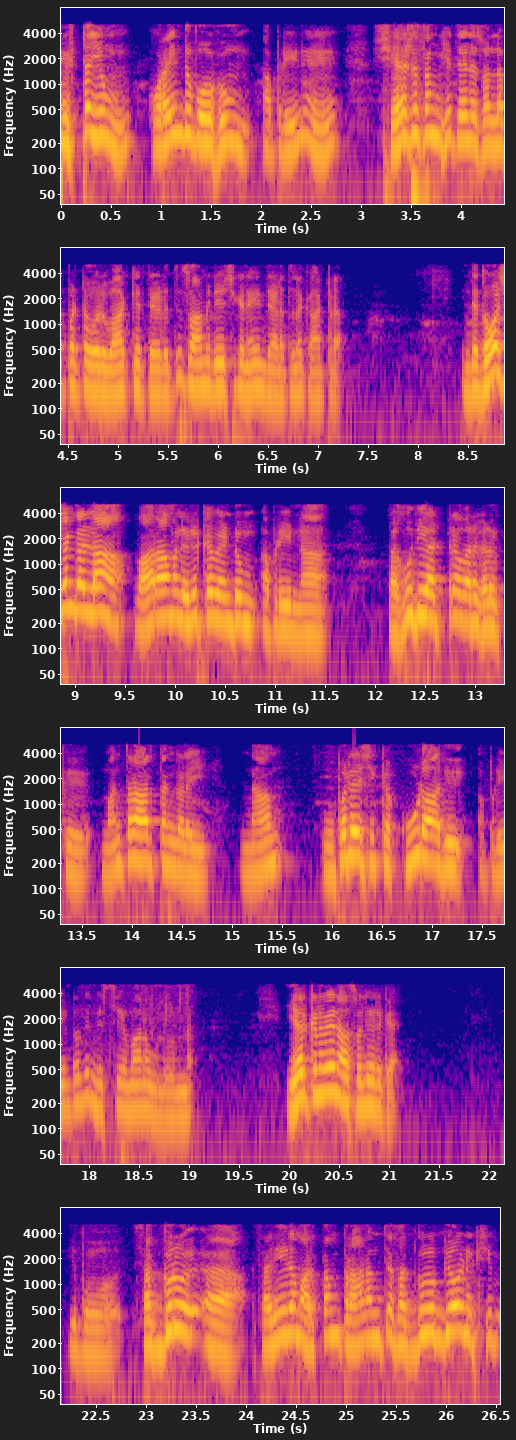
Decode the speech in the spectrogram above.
நிஷ்டையும் குறைந்து போகும் அப்படின்னு சேஷசம்ஹிதையில் சொல்லப்பட்ட ஒரு வாக்கியத்தை எடுத்து சுவாமி தேசிகனே இந்த இடத்துல காட்டுறார். இந்த தோஷங்கள்லாம் வாராமல் இருக்க வேண்டும் அப்படின்னா தகுதியற்றவர்களுக்கு மந்திரார்த்தங்களை நாம் உபதேசிக்க கூடாது அப்படின்றது நிச்சயமான ஒரு உண்மை. ஏற்கனவே நான் சொல்லியிருக்கேன். இப்போ சத்குரு சரீரம் அர்த்தம் பிராணம் ச சத்குருபியோ நிக்ஷிப்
